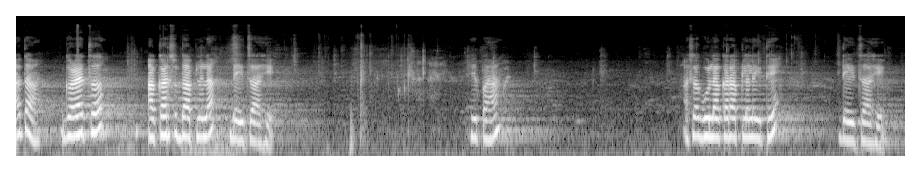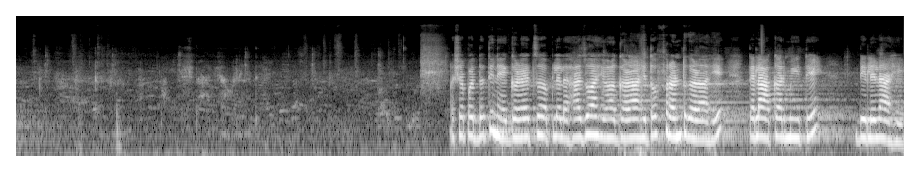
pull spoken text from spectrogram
आता गळ्याचं आकारसुद्धा आपल्याला द्यायचं आहे. हे पहा. असा गोलाकार आपल्याला इथे द्यायचा आहे. अशा पद्धतीने गळ्याचं आपल्याला हा जो आहे हा गळा आहे तो फ्रंट गळा आहे. त्याला आकार मी इथे दिलेला आहे.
